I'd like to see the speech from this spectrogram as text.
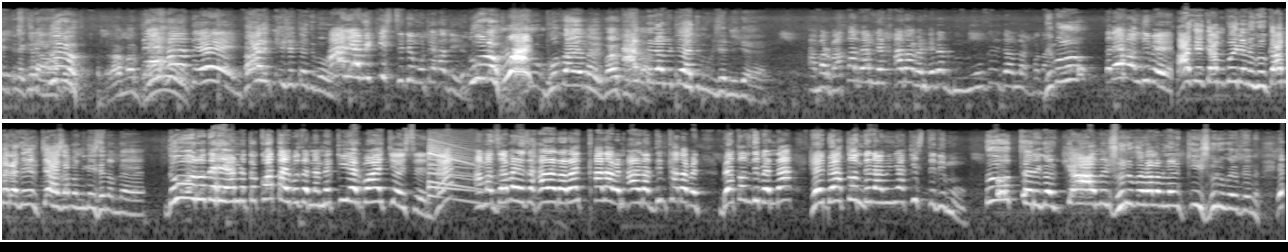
দেন। আমার টেহা দেন। আরে কিসের দিব? আরে আমি কিস্তি দিব টেহা দেন দূর নাই বাতি আমি আমি টাকা দিব আমার বাতার রান্নে খারাপ হেটা মুগরি দাম লাগবে না। দিব? তাহলে এখন দিবে। আগে কাম কইরা নগো কামের আগে টাকা সাবান গেছেন আপনি দূর দেহে আপনি তো কথাই বুঝেন না আপনি কি আর বাইতে হইছেন হ্যাঁ? আমার জামাই যে হারাটা রাত খারাপেন হারাটা দিন খারাপেন বেতন দিবেন না সেই বেতন দিন আমি না কিস্তি দিমু। তো তেরি গল কে আমি শুরু করালাম না কি শুরু করেছেন এ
